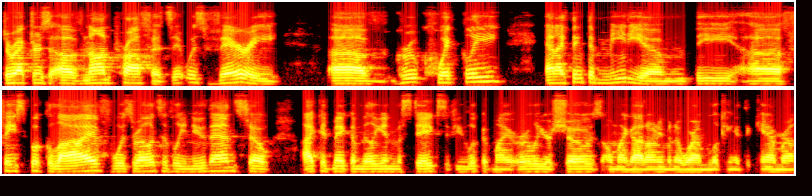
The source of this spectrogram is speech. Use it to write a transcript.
directors of nonprofits. It was very uh, grew quickly, and I think the medium, the uh, Facebook Live, was relatively new then. So I could make a million mistakes. If you look at my earlier shows, oh my God, I don't even know where I'm looking at the camera.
